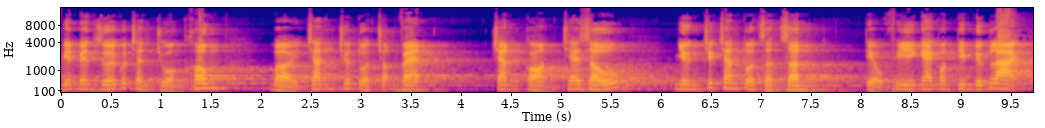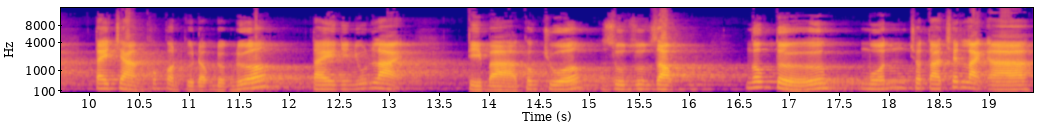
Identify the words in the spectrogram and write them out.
biết bên dưới có trần chuồng không, Bởi chăn chưa tuột trọn vẹn, Chăn còn che giấu. Nhưng chiếc chăn tuột dần dần, Tiểu Phi nghe con tim đứng lại, Tay chàng không còn cử động được nữa, Tay như nhũn lại Tỷ bà công chúa run run giọng Ngốc tử muốn cho ta chết lạnh à?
